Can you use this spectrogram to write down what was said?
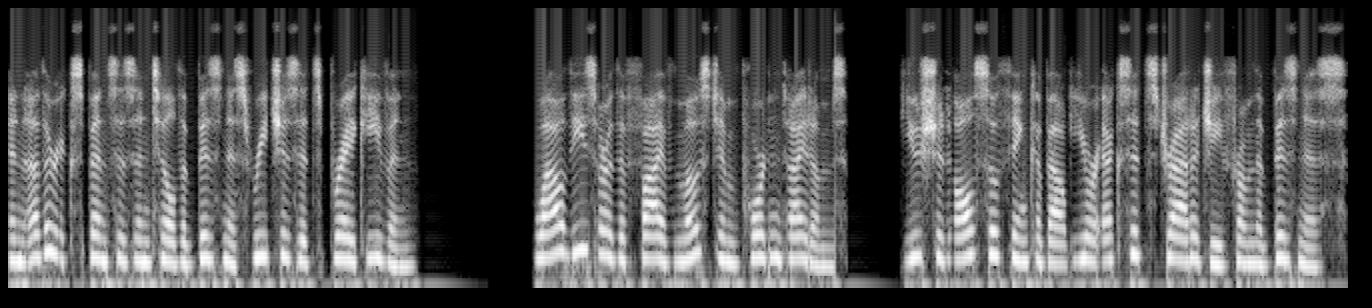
and other expenses until the business reaches its break-even. While these are the five most important items, you should also think about your exit strategy from the business.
